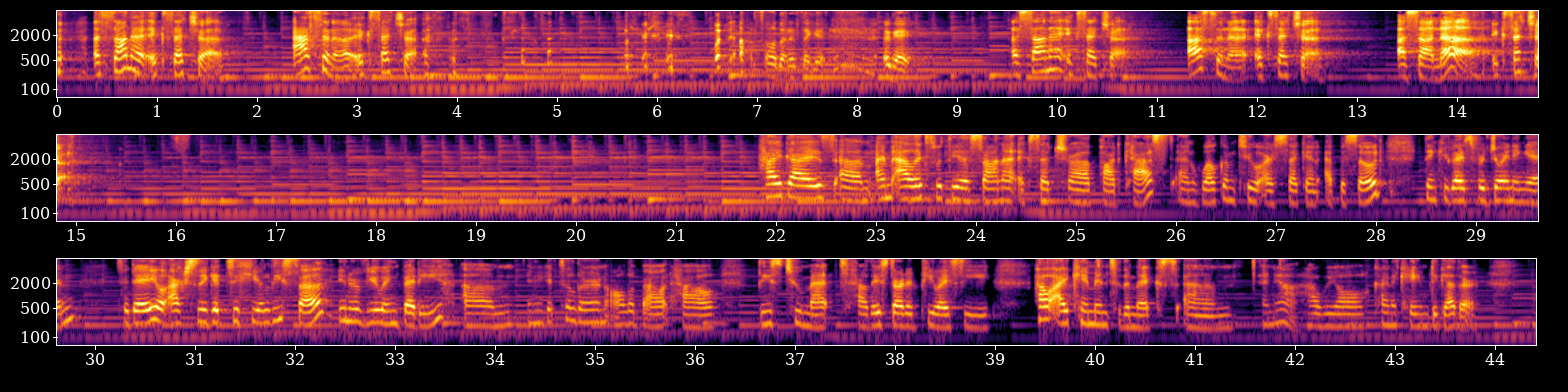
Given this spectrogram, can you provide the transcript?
asana, etc. Asana, etc. what else? Hold on a second. Okay. Asana, etc. Asana, etc. Asana, etc. Hi, guys. Um, I'm Alex with the Asana Etc. podcast, and welcome to our second episode. Thank you guys for joining in. Today, you'll actually get to hear Lisa interviewing Betti, um, and you get to learn all about how these two met, how they started PYC, how I came into the mix, um, and yeah, how we all kind of came together.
